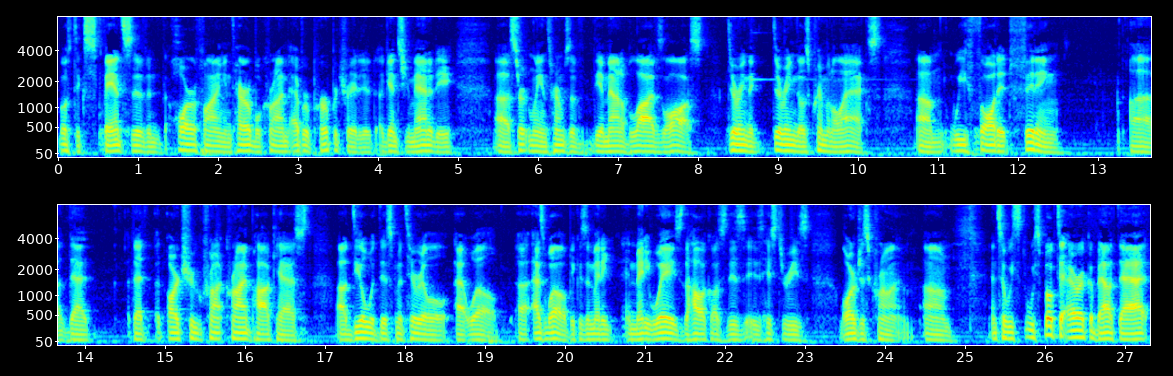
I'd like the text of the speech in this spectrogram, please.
most expansive and horrifying and terrible crime ever perpetrated against humanity. Uh, certainly, in terms of the amount of lives lost, during the during those criminal acts, um, we thought it fitting uh, that that our true crime podcast uh, deal with this material at well uh, as well because in many in many ways the Holocaust is is history's largest crime, um, and so we we spoke to Eric about that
